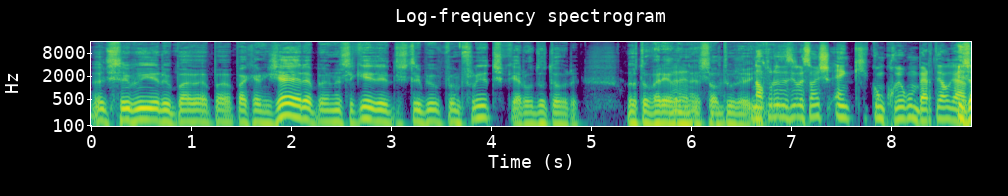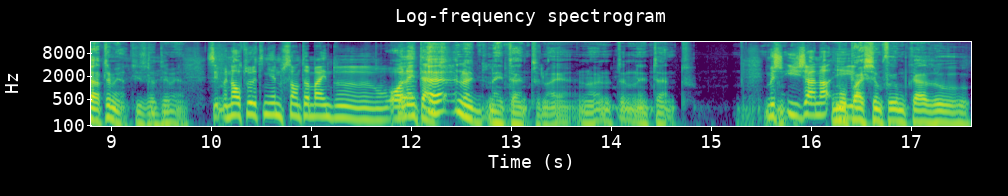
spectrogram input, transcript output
a distribuir para, para, para a Caringeira, para não sei o quê, a distribuir panfletos, que era o doutor, doutor Varela Varela, nessa altura. Na altura das eleições em que concorreu Humberto Delgado. Exatamente, exatamente. Sim, mas na altura tinha noção também de. Ou nem tanto. Ah, nem, nem tanto, não é? Não, nem tanto. mas e já na, O meu pai sempre foi um bocado.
